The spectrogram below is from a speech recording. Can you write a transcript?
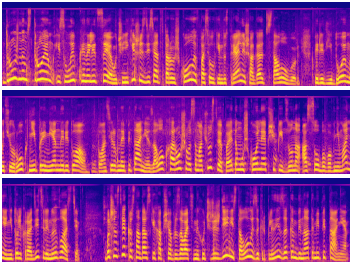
Дружным строем и с улыбкой на лице ученики 62-й школы в поселке Индустриальный шагают в столовую. Перед едой мытье рук – непременный ритуал. Сбалансированное питание – залог хорошего самочувствия, поэтому школьный общепит – зона особого внимания не только родителей, но и власти. В большинстве краснодарских общеобразовательных учреждений столовые закреплены за комбинатами питания.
